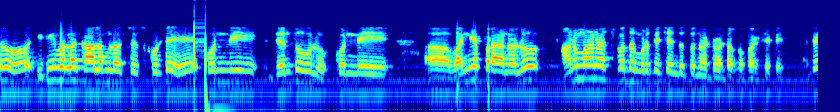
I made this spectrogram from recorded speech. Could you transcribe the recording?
సో ఇటీవల కాలంలో చూసుకుంటే కొన్ని జంతువులు కొన్ని వన్యప్రాణులు అనుమానాస్పద మృతి చెందుతున్నటువంటి ఒక పరిస్థితి. అంటే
